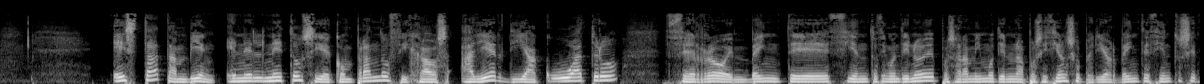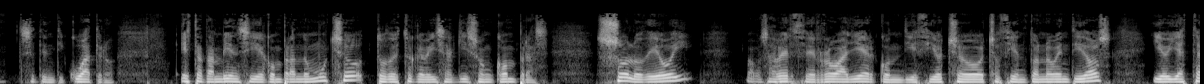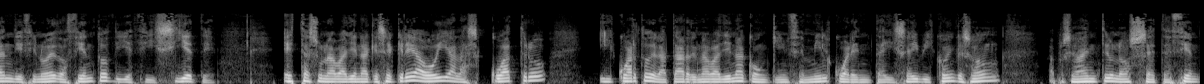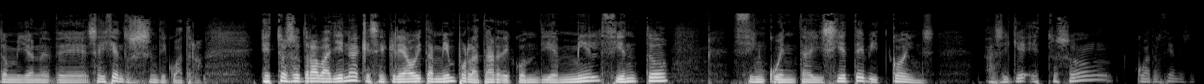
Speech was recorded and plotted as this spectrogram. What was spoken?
Esta también en el neto sigue comprando. Fijaos, ayer día 4 cerró en 20.159, pues ahora mismo tiene una posición superior, 20.174. Esta también sigue comprando mucho. Todo esto que veis aquí son compras solo de hoy. Vamos a ver, cerró ayer con 18.892 y hoy ya está en 19.217. Esta es una ballena que se crea hoy a las 4 y cuarto de la tarde, una ballena con 15.046 bitcoin, que son aproximadamente unos 700 millones de 664. Esto es otra ballena que se crea hoy también por la tarde con 10.157 bitcoins. Así que estos son 400.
